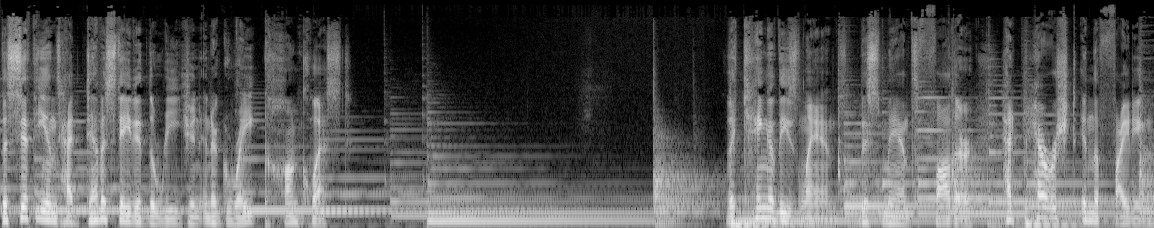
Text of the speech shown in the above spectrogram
The Scythians had devastated the region in a great conquest. The king of these lands, this man's father, had perished in the fighting,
